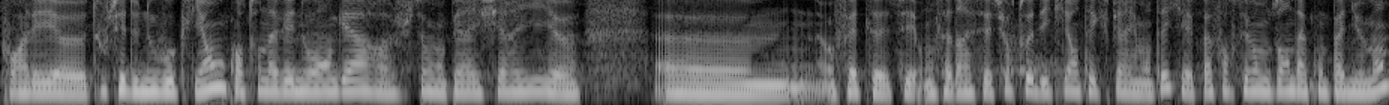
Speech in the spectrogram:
pour aller euh, toucher de nouveaux clients. Quand on avait nos hangars, justement, en périphérie, en fait, on s'adressait surtout à des clientes expérimentées qui n'avaient pas forcément besoin d'accompagnement.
